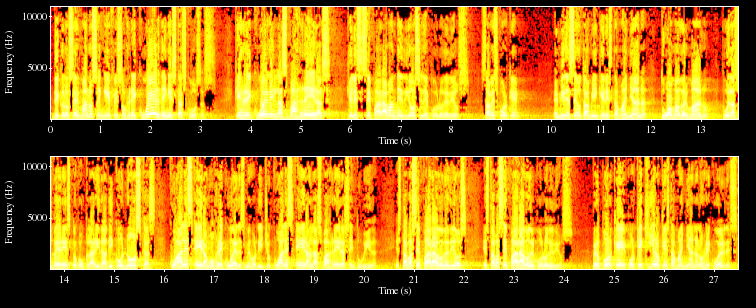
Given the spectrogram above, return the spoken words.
de que los hermanos en Éfeso recuerden estas cosas, que recuerden las barreras que les separaban de Dios y del pueblo de Dios. ¿Sabes por qué? Es mi deseo también que en esta mañana tú, amado hermano, puedas ver esto con claridad y conozcas cuáles eran, o recuerdes, mejor dicho, cuáles eran las barreras en tu vida. Estaba separado de Dios, estaba separado del pueblo de Dios. ¿Pero por qué? ¿Por qué quiero que esta mañana lo recuerdes?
